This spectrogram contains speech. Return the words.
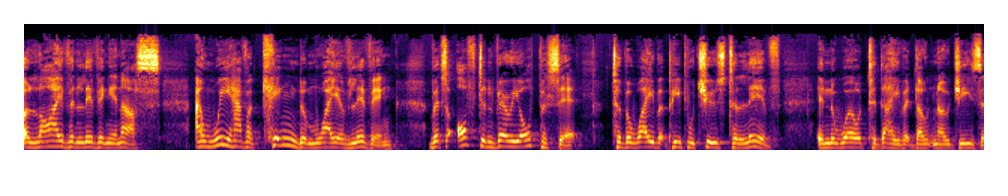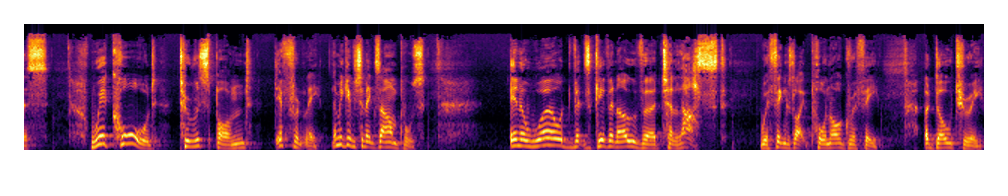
alive and living in us. And we have a kingdom way of living that's often very opposite to the way that people choose to live in the world today that don't know Jesus. We're called to respond differently. Let me give you some examples. In a world that's given over to lust with things like pornography, adultery,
